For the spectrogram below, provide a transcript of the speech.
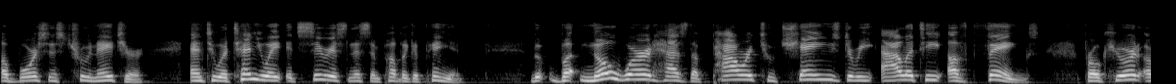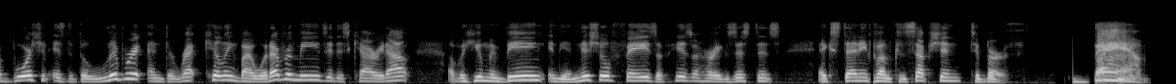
abortion's true nature and to attenuate its seriousness in public opinion. The, but no word has the power to change the reality of things. Procured abortion is the deliberate and direct killing by whatever means it is carried out of a human being in the initial phase of his or her existence, extending from conception to birth. Bam!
